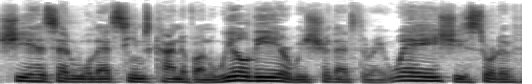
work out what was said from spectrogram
She has said, well, that seems kind of unwieldy. Are we sure that's the right way? She's sort of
